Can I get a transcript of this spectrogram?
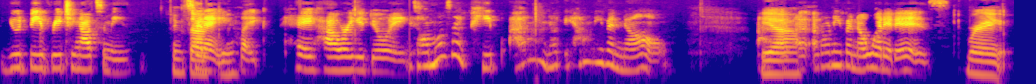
you'd be reaching out to me exactly. today. Like, hey, how are you doing? It's almost like people. I don't know. I don't even know. Yeah. I, I, don't even know what it is. Right.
